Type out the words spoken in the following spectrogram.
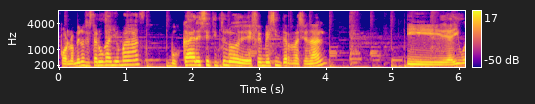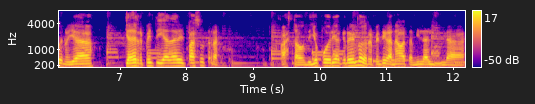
por lo menos estar un año más, buscar ese título de FMS internacional y de ahí, bueno, ya, ya de repente ya dar el paso tras, hasta donde yo podría creerlo, de repente ganaba también la, la,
